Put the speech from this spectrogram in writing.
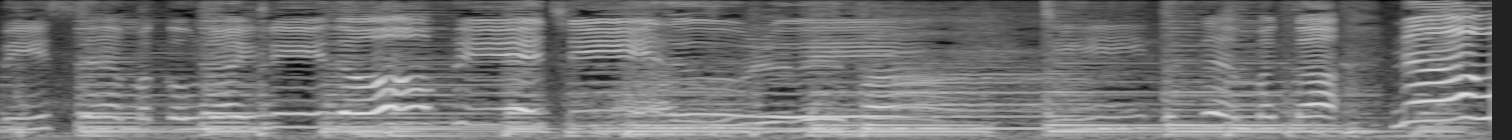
ပြီးစမကုန်နိုင်လေတော့ဖေရဲ့ချီသူတွေဒီတစ်သက်မကနာဝ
